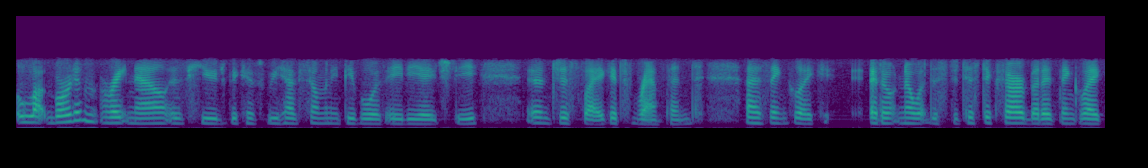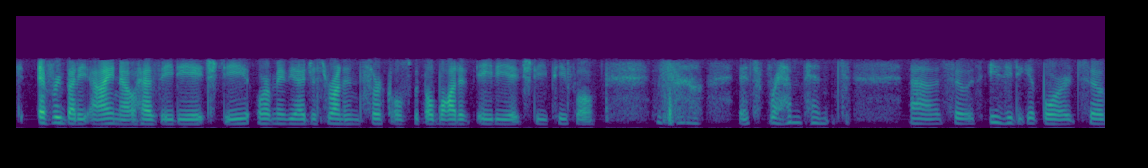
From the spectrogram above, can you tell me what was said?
a lot boredom right now is huge because we have so many people with ADHD and just like it's rampant. I think like I don't know what the statistics are, but I think like everybody I know has ADHD, or maybe I just run in circles with a lot of ADHD people. So it's rampant. Uh, so it's easy to get bored. So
